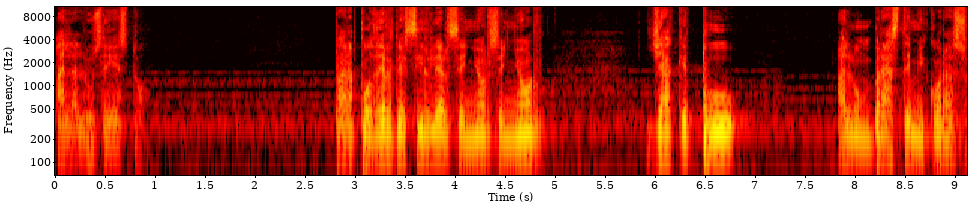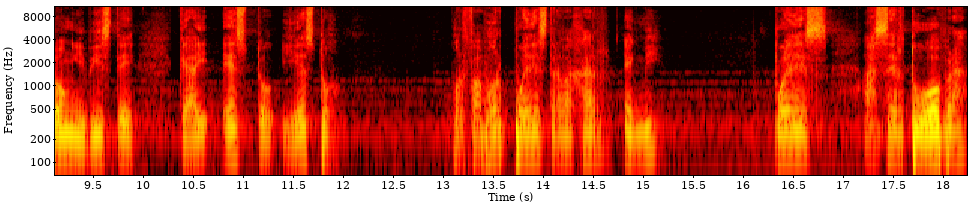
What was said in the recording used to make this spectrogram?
a la luz de esto. Para poder decirle al Señor, Señor, ya que tú alumbraste mi corazón y viste que hay esto y esto, por favor, puedes trabajar en mí. Puedes hacer tu obra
